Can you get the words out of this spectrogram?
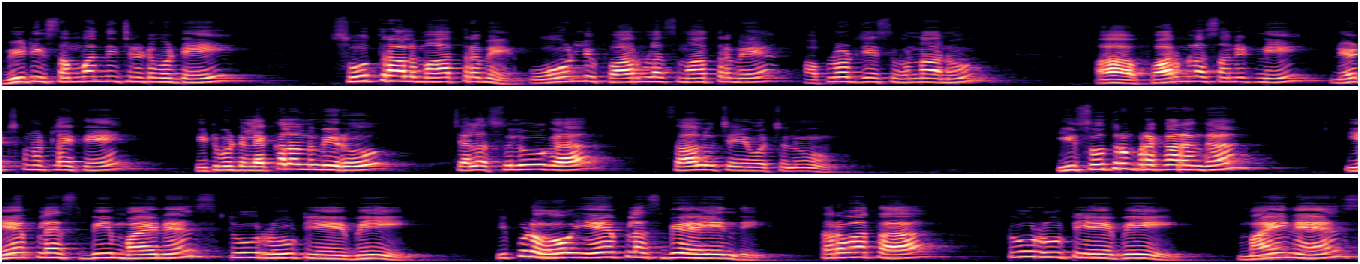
వీటికి సంబంధించినటువంటి సూత్రాలు మాత్రమే ఓన్లీ ఫార్ములాస్ మాత్రమే అప్లోడ్ చేసి ఉన్నాను. ఆ ఫార్ములాస్ అన్నిటినీ నేర్చుకున్నట్లయితే ఇటువంటి లెక్కలను మీరు చాలా సులువుగా సాల్వ్ చేయవచ్చును. ఈ సూత్రం ప్రకారంగా A plus B minus two root A B ఇప్పుడు ఏ ప్లస్ బి అయ్యింది. తర్వాత two root A B minus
